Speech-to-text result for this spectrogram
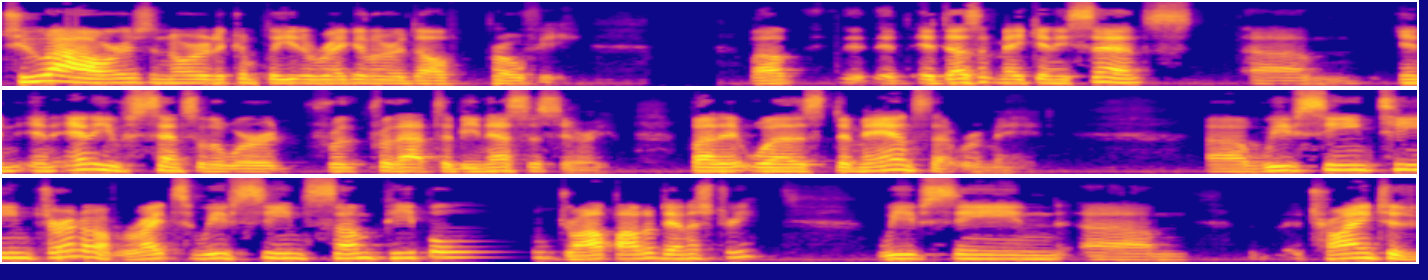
two hours in order to complete a regular adult prophy. Well, it, it doesn't make any sense um, in, in any sense of the word for, for that to be necessary, but it was demands that were made. Uh, we've seen team turnover, right? So we've seen some people drop out of dentistry. We've seen um, trying to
